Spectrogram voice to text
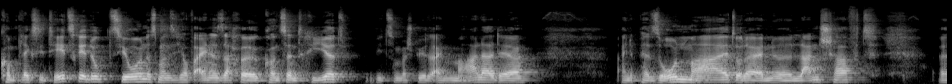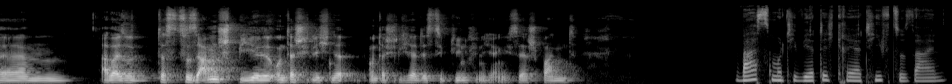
Komplexitätsreduktion, dass man sich auf eine Sache konzentriert, wie zum Beispiel ein Maler, der eine Person malt oder eine Landschaft. Ähm, aber so das Zusammenspiel unterschiedlicher, unterschiedlicher Disziplinen finde ich eigentlich sehr spannend. Was motiviert dich, kreativ zu sein?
